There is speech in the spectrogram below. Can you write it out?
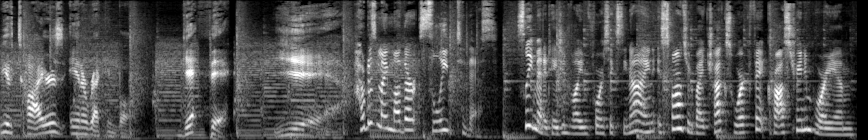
We have tires and a wrecking ball. Get thick. Yeah. How does my mother sleep to this? Sleep Meditation Volume 469 is sponsored by Chuck's WorkFit Cross Train Emporium.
